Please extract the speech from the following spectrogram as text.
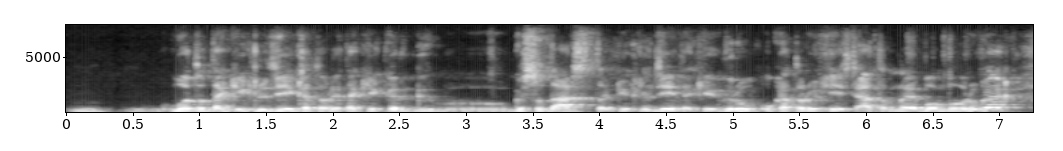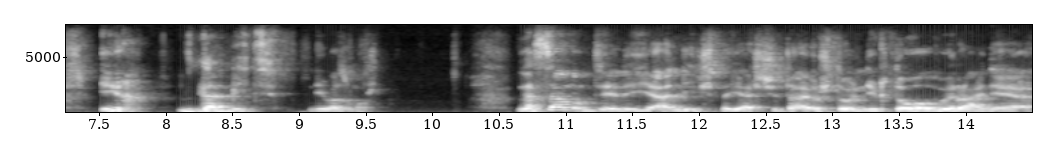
вот у таких людей, которые, таких государств, таких людей, таких групп, у которых есть атомная бомба в руках, их добить невозможно. На самом деле, я лично я считаю, что никто в Иране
